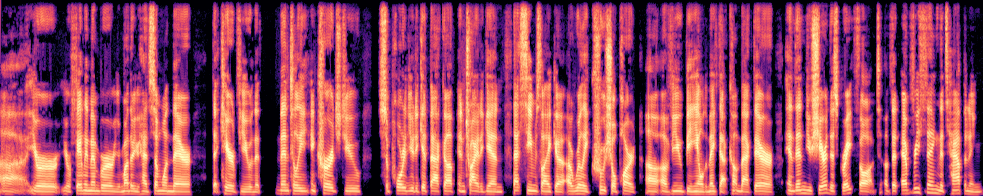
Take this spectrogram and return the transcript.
uh, your your family member, your mother, you had someone there that cared for you and that mentally encouraged you, supported you to get back up and try it again. That seems like a, a really crucial part uh, of you being able to make that comeback there. and then you shared this great thought of that everything that's happening,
